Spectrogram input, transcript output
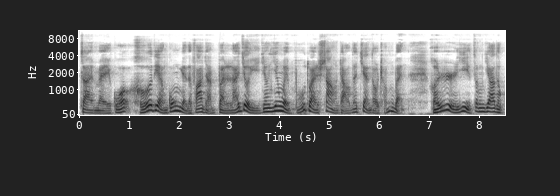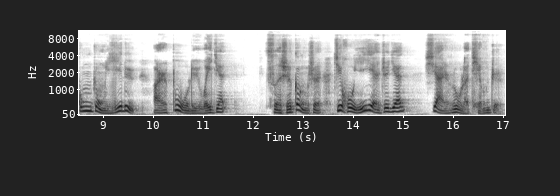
在美国，核电工业的发展本来就已经因为不断上涨的建造成本和日益增加的公众疑虑。而步履维艰，此时更是几乎一夜之间陷入了停滞。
